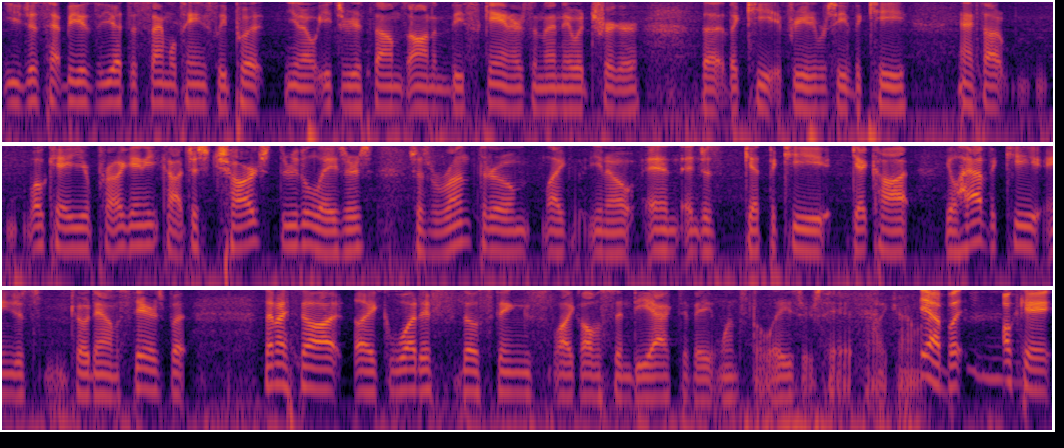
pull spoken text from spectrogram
you just had because you had to simultaneously put you know each of your thumbs on these scanners, and then it would trigger the the key for you to receive the key. And I thought, okay, you're probably gonna get caught. Just charge through the lasers, just run through them, like you know, and and just get the key, get caught. You'll have the key, and you just go down the stairs. But then I thought, like, what if those things like all of a sudden deactivate once the lasers hit? Like, I don't- yeah, but okay.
